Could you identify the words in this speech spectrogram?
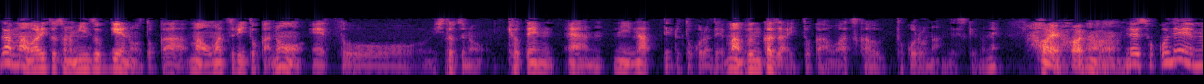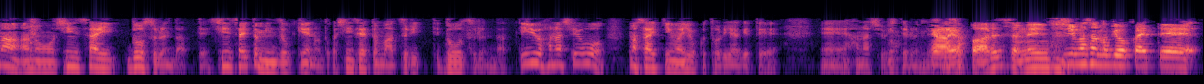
が、まあ割とその民族芸能とか、まあお祭りとかの、えっと、一つの拠点あになっているところで、まあ文化財とかを扱うところなんですけどね。はいはいはうん、で、そこで、まあ、あの、震災どうするんだって、震災と民族芸能とか震災と祭りってどうするんだっていう話を、まあ最近はよく取り上げて、えー話をしてるんでい。いすがや、やっぱあれですよね。西島さんの業界って、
